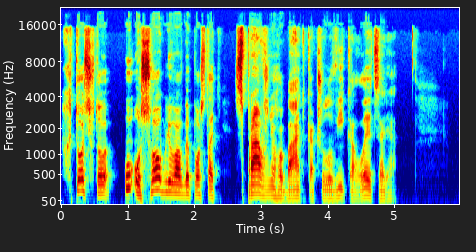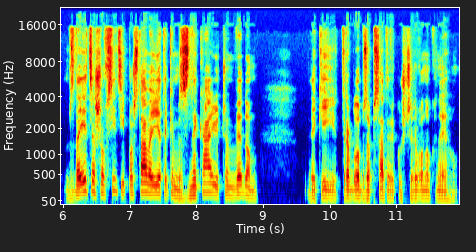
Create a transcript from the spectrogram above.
хтось, хто уособлював би постать справжнього батька, чоловіка, лицаря. Здається, що всі ці постави є таким зникаючим видом, який треба було б записати в якусь червону книгу.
